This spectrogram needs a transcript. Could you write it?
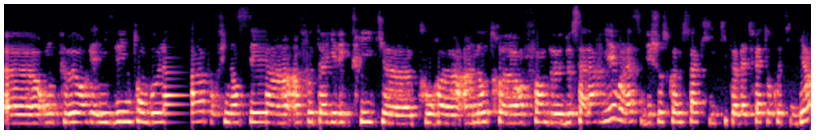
on peut organiser une tombola pour financer un, fauteuil électrique euh, pour euh, un autre enfant de, salarié. Voilà, c'est des choses comme ça qui, peuvent être faites au quotidien.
